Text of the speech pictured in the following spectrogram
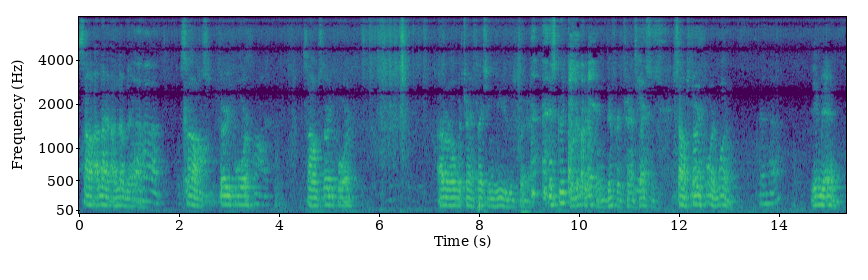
So I like I love that one. Uh-huh. Psalms 34. Psalm. Psalms 34. I don't know what translation you use, but uh, it's good to look it up in different translations. Psalms 34 and 1. Uh-huh. Amen.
